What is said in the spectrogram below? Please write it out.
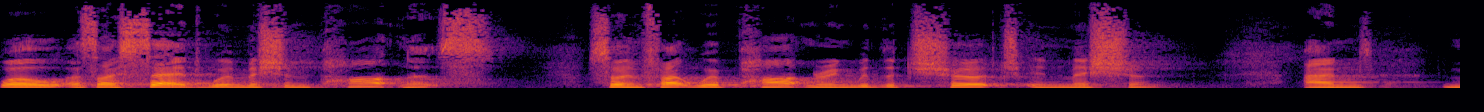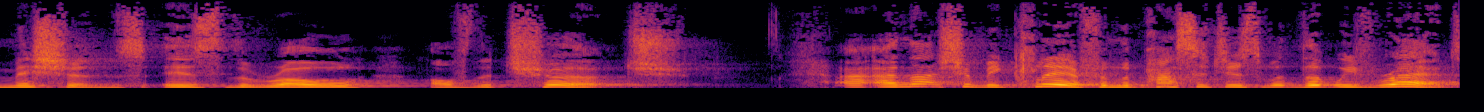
Well, as I said, we're mission partners. So, in fact, we're partnering with the church in mission. And missions is the role of the church. And that should be clear from the passages that we've read.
